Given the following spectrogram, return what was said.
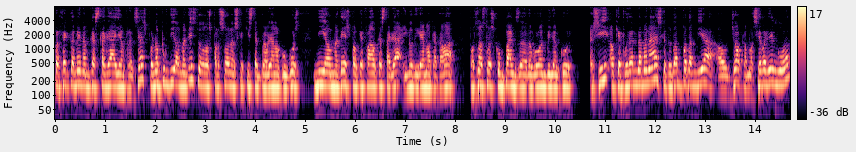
perfectament en castellà i en francès, però no puc dir el mateix totes les persones que aquí estem treballant al concurs, ni el mateix pel que fa al castellà, i no diguem el català, pels nostres companys de, de Boulogne-Billancourt. Així, el que podem demanar és que tothom pot enviar el joc amb la seva llengua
